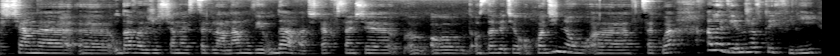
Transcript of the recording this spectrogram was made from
ścianę, e, udawać, że ściana jest ceglana. Mówię udawać, tak? W sensie o, ozdabiać ją okładziną e, w cegłę, ale wiem, że w tej chwili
